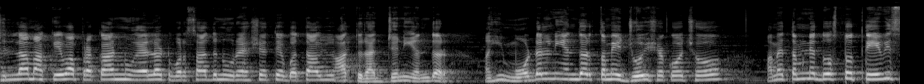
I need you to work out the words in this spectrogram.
જિલ્લામાં કેવા પ્રકારનું એલર્ટ વરસાદનું રહેશે તે બતાવ્યું આ રાજ્યની અંદર. અહીં મોડલની અંદર તમે જોઈ શકો છો. અમે તમને દોસ્તો ત્રેવીસ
